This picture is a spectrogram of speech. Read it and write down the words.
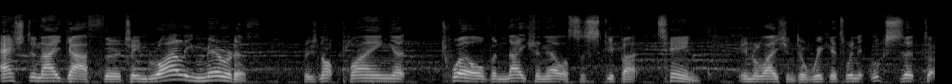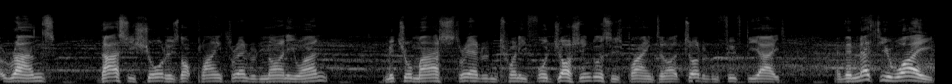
Ashton Agar 13. Riley Meredith, who's not playing at 12, and Nathan Ellis, the skipper, 10 in relation to wickets. When it looks at runs, Darcy Short, who's not playing, 391. Mitchell Marsh, 324. Josh Inglis, who's playing tonight, 258. And then Matthew Wade,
